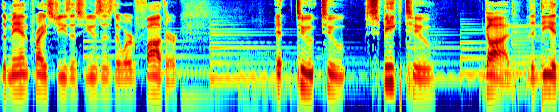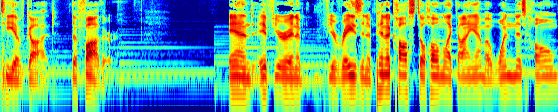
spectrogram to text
the man Christ Jesus uses the word Father it, to, to speak to God, the deity of God, the Father. And if you're in a if you're raised in a Pentecostal home like I am, a oneness home,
